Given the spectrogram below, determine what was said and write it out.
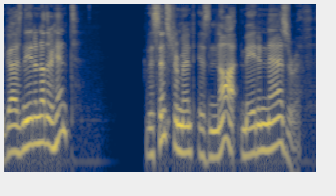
You guys need another hint? This instrument is not made in Nazareth.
